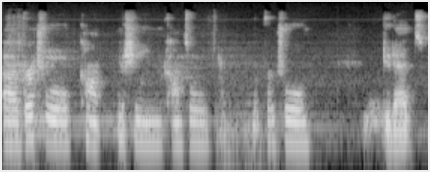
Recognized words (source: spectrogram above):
uh, virtual con- machine console virtual doodads.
